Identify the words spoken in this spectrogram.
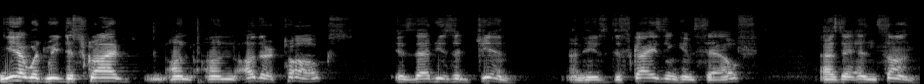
yeah, what we described on, on other talks is that he's a jinn and he's disguising himself as an insan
